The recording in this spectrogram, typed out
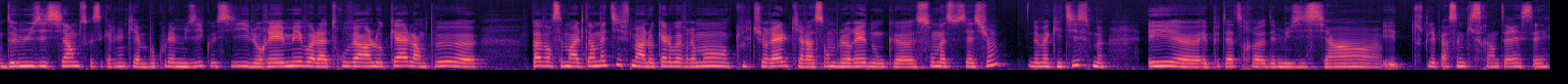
de musiciens, parce que c'est quelqu'un qui aime beaucoup la musique aussi. Il aurait aimé voilà, trouver un local un peu, euh, pas forcément alternatif, mais un local vraiment culturel qui rassemblerait donc euh, son association de maquettisme euh, et, peut-être euh, des musiciens et toutes les personnes qui seraient intéressées.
